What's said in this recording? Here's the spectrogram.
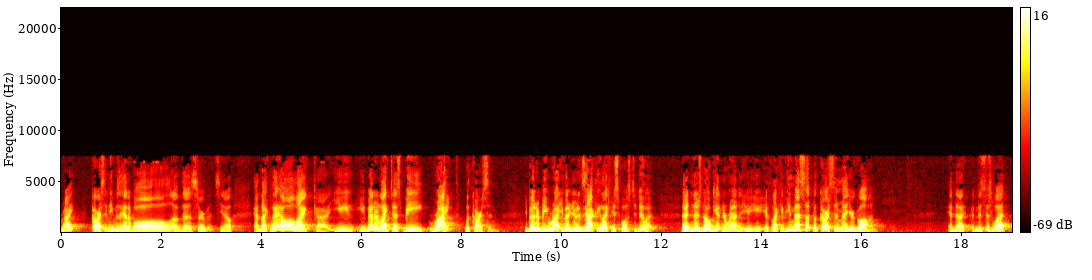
right? Carson. He was the head of all of the servants, you know and like they all like uh, you you better like just be right with Carson. You better be right. You better do it exactly like you're supposed to do it. There, there's no getting around it. You, you, if like if you mess up with Carson, man, you're gone. And uh, and this is what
